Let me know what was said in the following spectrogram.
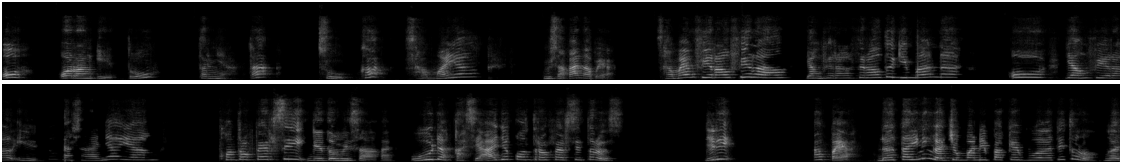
Oh orang itu ternyata suka sama yang misalkan apa ya sama yang viral-viral. Yang viral-viral tuh gimana? Oh yang viral itu biasanya yang kontroversi gitu misalkan. Udah kasih aja kontroversi terus. Jadi apa ya data ini nggak cuma dipakai buat itu loh nggak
